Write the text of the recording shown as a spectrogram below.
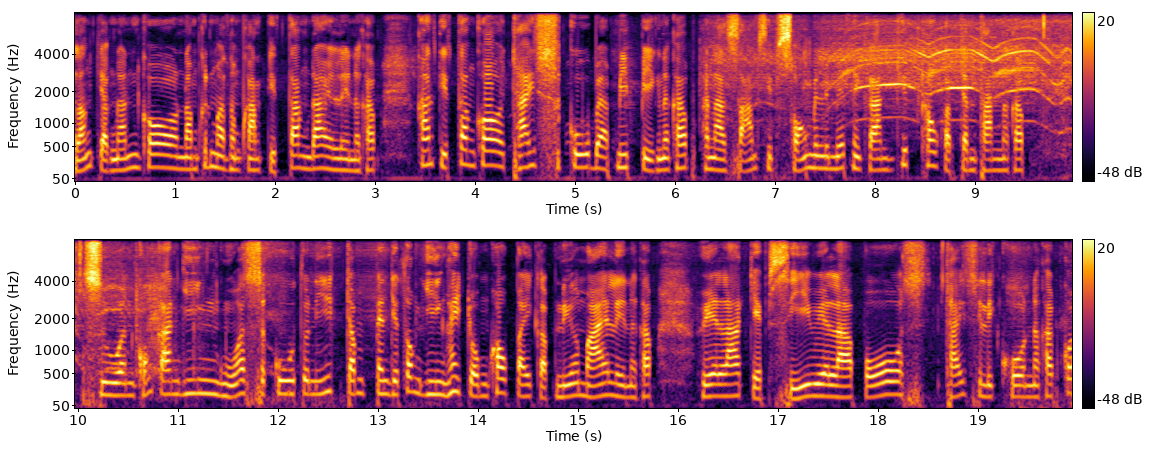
หลังจากนั้นก็นำขึ้นมาทำการติดตั้งได้เลยนะครับ การติดตั้งก็ใช้สกรูแบบมีปีกนะครับ ขนาด 32มิลลิเมตรในการยึดเข้ากับจันทันนะครับ ส่วนของการยิงหัวสกรูตัวนี้จำเป็นจะต้องยิงให้จมเข้าไปกับเนื้อไม้เลยนะครับ เวลาเก็บสีเวลาโป้ใช้ซิลิโคนนะครับ ก็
